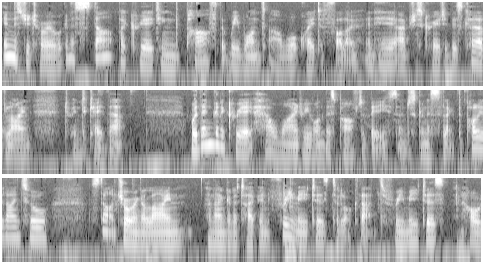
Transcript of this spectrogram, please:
In this tutorial we're going to start by creating the path that we want our walkway to follow and here I've just created this curve line to indicate that. We're then going to create how wide we want this path to be so I'm just going to select the polyline tool, start drawing a line and I'm going to type in 3 meters to lock that to 3 meters and hold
